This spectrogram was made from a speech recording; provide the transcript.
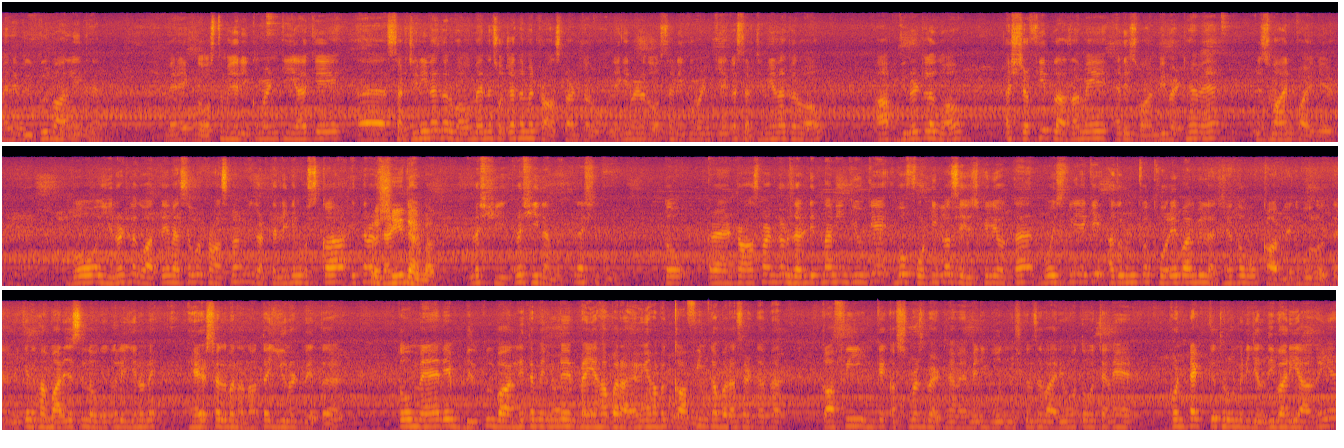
میں نے بالکل بال نہیں تھے میرے ایک دوست نے مجھے ریکمینڈ کیا کہ سرجری نہ کرواؤ۔ میں نے سوچا تھا میں ٹرانسپلانٹ کرواؤں لیکن میرے دوست نے ریکمینڈ کیا کہ سرجری نہ کرواؤ۔ آپ یونٹ لگواؤ۔ اشرفی پلازا میں رضوان بھی بیٹھے ہوئے ہیں رضوان پوائنٹ وہ یونٹ لگواتے ہیں ویسے وہ ٹرانسپلانٹ بھی کرتے ہیں لیکن اس کا اتنا رشید احمد۔ رشید رشید احمد۔ تو ٹرانسپلانٹ کا رزلٹ اتنا نہیں کیونکہ وہ فورٹی پلس ایج کے لیے ہوتا ہے، وہ اس لیے کہ اگر ان کو تھوڑے بال بھی لگ جائیں تو وہ قابل قبول ہوتے ہیں۔ لیکن ہمارے جیسے لوگوں کے لیے جنہوں نے ہیئر اسٹائل بنانا ہوتا ہے یونٹ بہتر ہے۔ تو میرے بالکل بال نہیں تھا میں انہوں نے، میں یہاں پر آیا ہوں، یہاں پہ کافی ان کا بڑا سیٹ اپ ہے۔ کافی ان کے کسٹمرس بیٹھے ہوئے ہیں۔ میری بہت مشکل سے باری ہو تو چلے کانٹیکٹ کے تھرو میری جلدی باری آ گئی ہے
